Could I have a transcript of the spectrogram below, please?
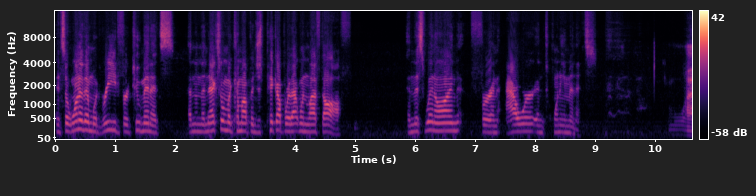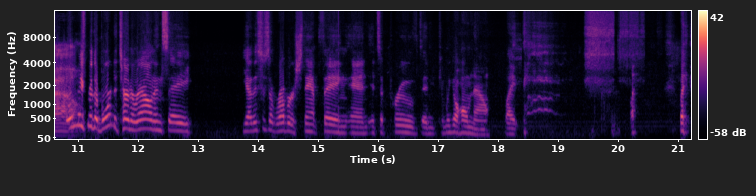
And so one of them would read for two minutes, and then the next one would come up and just pick up where that one left off. And this went on for an hour and 20 minutes. Wow. Only for the board to turn around and say, Yeah, this is a rubber stamp thing and it's approved, and can we go home now? Like, like, like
